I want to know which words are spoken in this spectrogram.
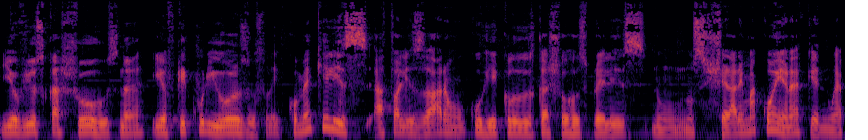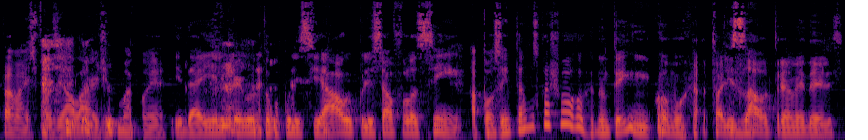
e eu vi os cachorros, né? E eu fiquei curioso, falei, como é que eles atualizaram o currículo dos cachorros para eles não, não cheirarem maconha, né? Porque não é para mais fazer alarde com maconha. E daí ele perguntou pro policial e o policial falou assim: aposentamos cachorro, não tem como atualizar o trame deles.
